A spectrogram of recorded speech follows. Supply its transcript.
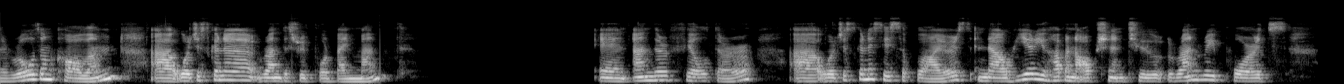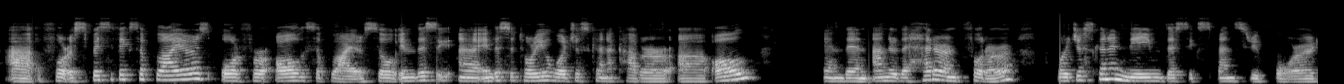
Under rows and column, uh, we're just gonna run this report by month. And under filter, uh, we're just gonna say suppliers. Now here you have an option to run reports uh, for a specific suppliers or for all the suppliers. So in this uh, in this tutorial, we're just gonna cover uh, all. And then under the header and footer, we're just gonna name this expense report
